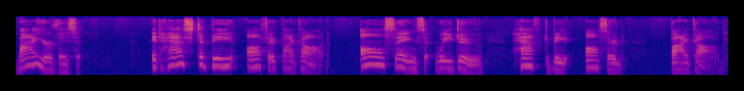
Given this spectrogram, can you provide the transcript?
by your visit. It has to be authored by God. All things that we do have to be authored by God.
